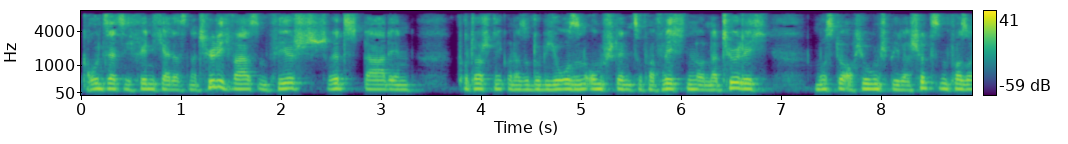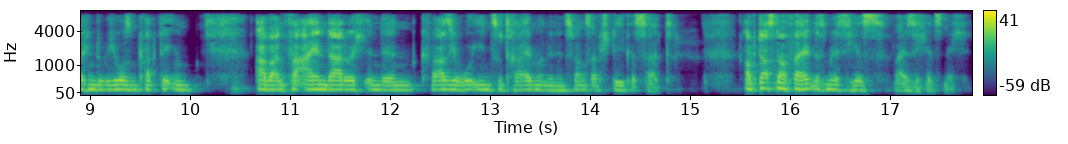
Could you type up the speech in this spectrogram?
Grundsätzlich finde ich ja, dass natürlich war es ein Fehlschritt, da den Potocznik unter so dubiosen Umständen zu verpflichten. Und natürlich musst du auch Jugendspieler schützen vor solchen dubiosen Praktiken. Aber ein Verein dadurch in den quasi Ruin zu treiben und in den Zwangsabstieg ist halt, ob das noch verhältnismäßig ist, weiß ich jetzt nicht.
